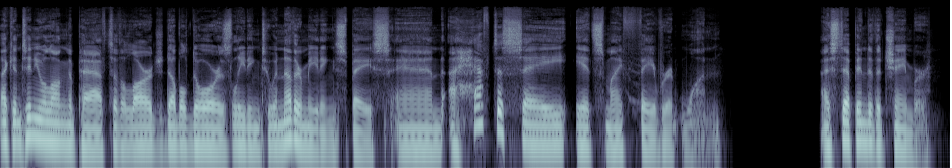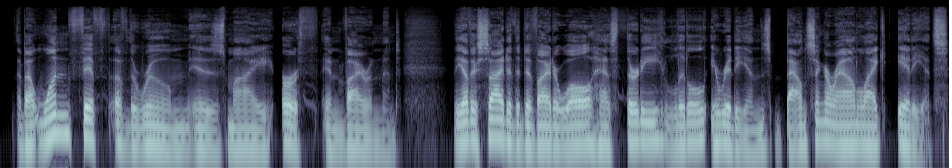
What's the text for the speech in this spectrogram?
I continue along the path to the large double doors leading to another meeting space, and I have to say it's my favorite one. I step into the chamber. About one fifth of the room is my Earth environment. The other side of the divider wall has 30 little Eridians bouncing around like idiots.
